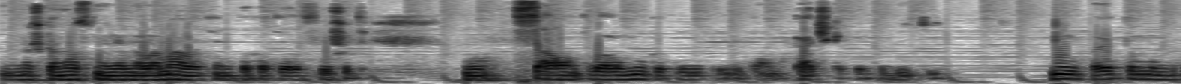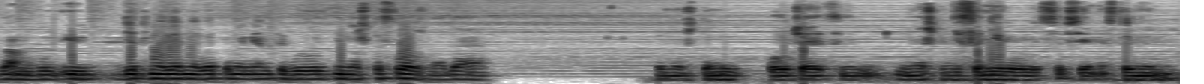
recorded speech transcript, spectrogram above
немножко мозг, наверное, ломало тем, кто хотел слушать ну, саунд, волну какую-то, или там кач какой-то дикий. Ну, поэтому там где-то, наверное, в этот момент и было немножко сложно, да. потому что мы, получается, немножко диссонировали со всеми остальными.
